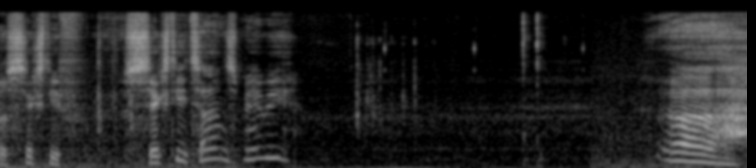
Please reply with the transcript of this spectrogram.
So 60, 60 tons, maybe? Uh,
